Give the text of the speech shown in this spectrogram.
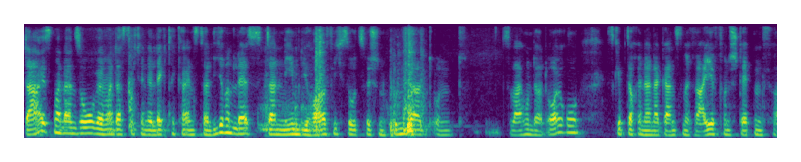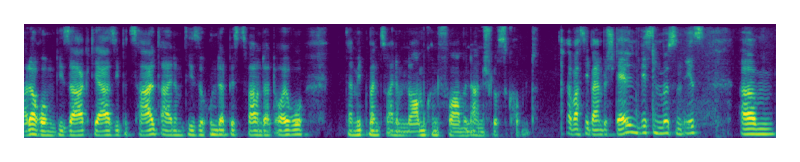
da ist man dann so, wenn man das durch den Elektriker installieren lässt, dann nehmen die häufig so zwischen 100 und 200 Euro. Es gibt auch in einer ganzen Reihe von Städten Förderung, die sagt, ja, sie bezahlt einem diese 100 bis 200 Euro, damit man zu einem normkonformen Anschluss kommt. Was Sie beim Bestellen wissen müssen, ist, ähm,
